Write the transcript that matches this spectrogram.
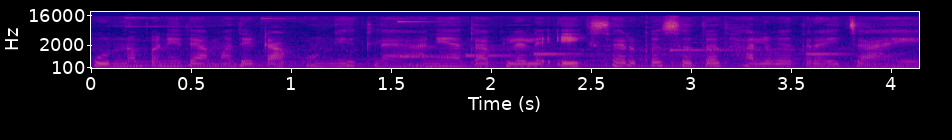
पूर्णपणे त्यामध्ये टाकून घेतलं आहे आणि आता आपल्याला एकसारखं सतत हलवत राहायचं आहे.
